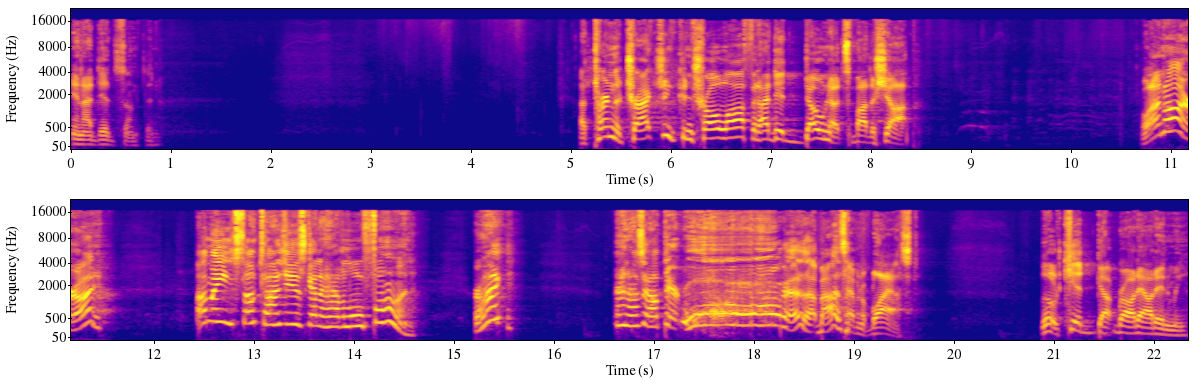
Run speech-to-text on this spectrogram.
And I did something. I turned the traction control off and I did donuts by the shop. Why not, right? I mean, sometimes you just got to have a little fun, right? And I was out there, whoa, I was having a blast. Little kid got brought out in me.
